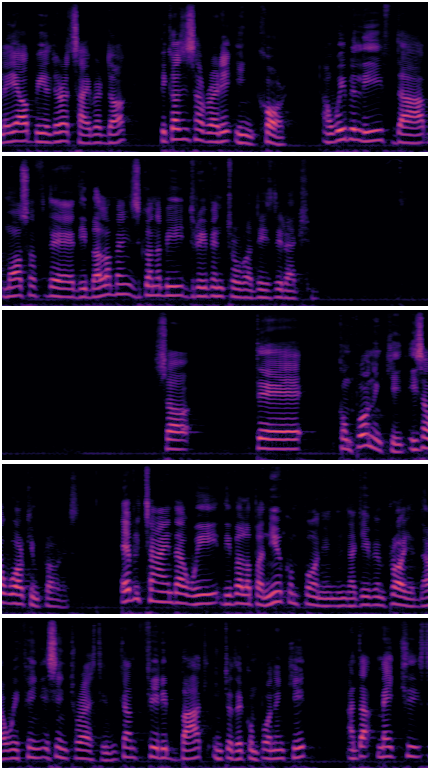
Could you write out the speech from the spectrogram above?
Layout Builder at CyberDuck because it's already in core. And we believe that most of the development is going to be driven toward this direction. So the component kit is a work in progress. Every time that we develop a new component in a given project that we think is interesting, we can feed it back into the component kit, and that makes it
